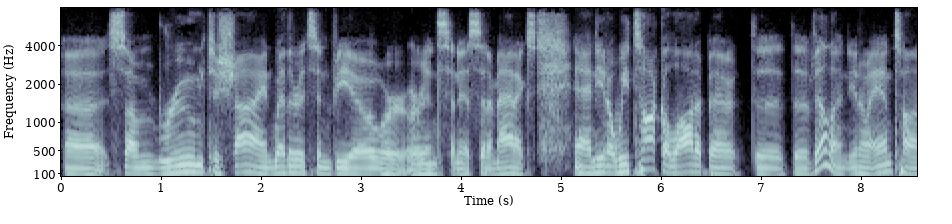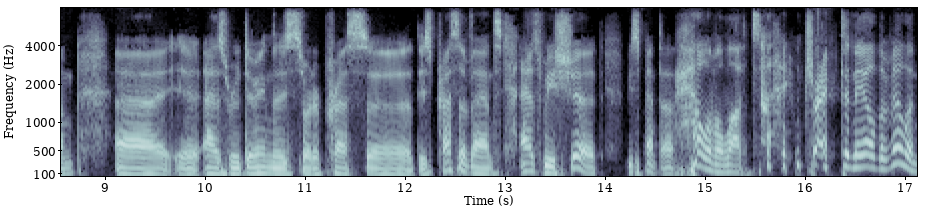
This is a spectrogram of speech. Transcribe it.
uh, some room to shine whether it's in VO or, or in cinematics. And you know we talk a lot about the the villain you know Anton uh, as we're doing these sort of press uh, these press events as we should. We spent a hell of a lot of time trying to nail the villain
